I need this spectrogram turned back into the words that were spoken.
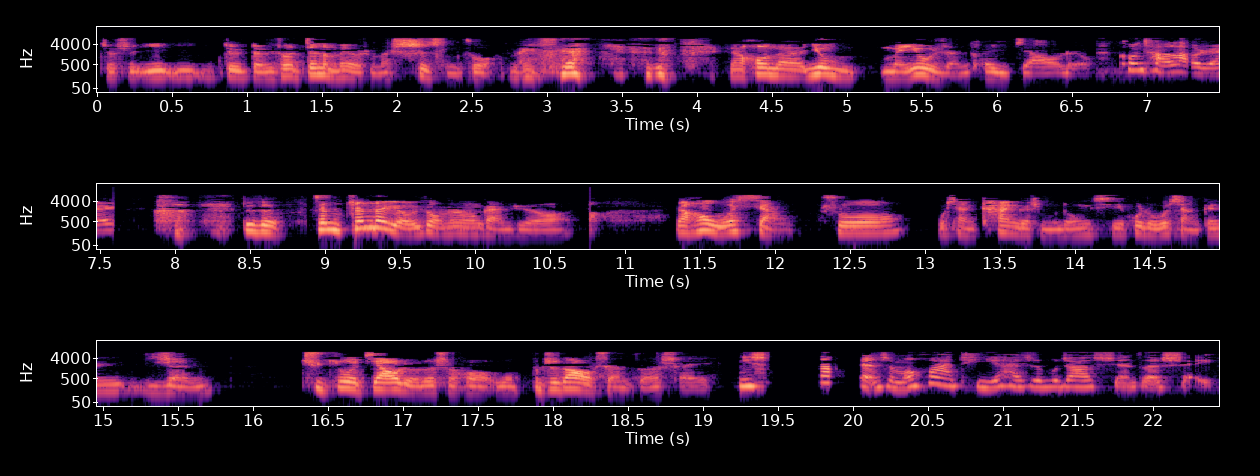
就是一一就等于说真的没有什么事情做每天，然后呢又没有人可以交流，空巢老人，对对，真真的有一种那种感觉哦。然后我想说，我想看个什么东西，或者我想跟人去做交流的时候，我不知道选择谁。你是不知道选什么话题，还是不知道选择谁？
